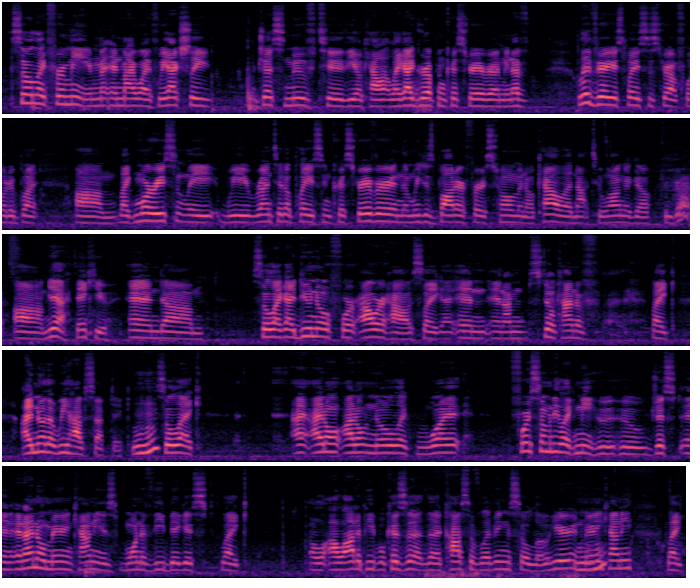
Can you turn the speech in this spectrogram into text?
so like for me and my, and my wife, we actually just moved to the Ocala. Like I grew up in Crystal River. I mean, I've lived various places throughout Florida, but um, like more recently, we rented a place in Crystal River, and then we just bought our first home in Ocala not too long ago. Congrats. Um, yeah, thank you. And um, so like I do know for our house, like, and and I'm still kind of like I know that we have septic. So like I, I don't I don't know like what for somebody like me who who just and, and I know Marion County is one of the biggest like a, a lot of people because the, the cost of living is so low here in Marion County like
